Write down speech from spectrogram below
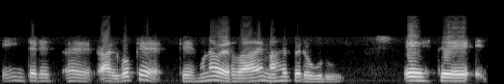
eh, algo que, que, es una verdad además de perogrullo. Este,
